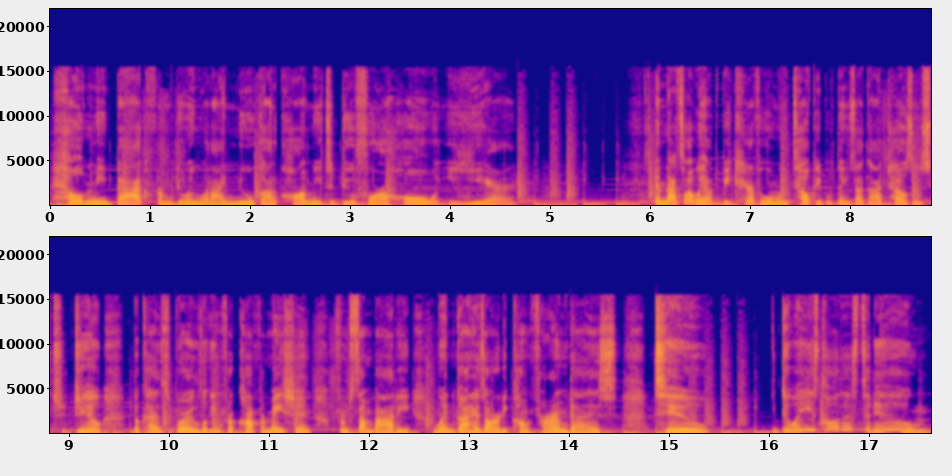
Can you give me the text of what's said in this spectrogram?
held me back from doing what I knew God called me to do for a whole year. And that's why we have to be careful when we tell people things that God tells us to do because we're looking for confirmation from somebody when God has already confirmed us to do what He's called us to do.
